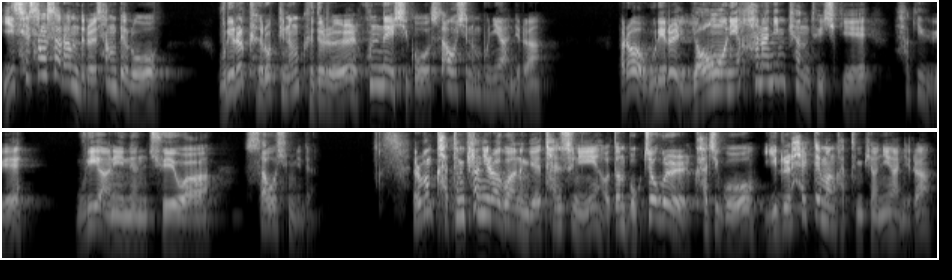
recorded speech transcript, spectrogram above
이 세상 사람들을 상대로 우리를 괴롭히는 그들을 혼내시고 싸우시는 분이 아니라 바로 우리를 영원히 하나님 편 되시기에 하기 위해 우리 안에 있는 죄와 싸우십니다. 여러분, 같은 편이라고 하는 게 단순히 어떤 목적을 가지고 일을 할 때만 같은 편이 아니라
